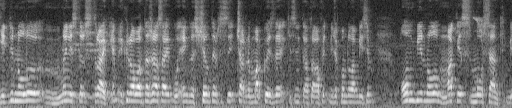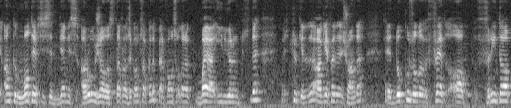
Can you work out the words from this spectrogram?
7 nolu Minister Strike hem ekür avantajına sahip bu English Channel temsilcisi Charlie Marquez de kesinlikle hata affetmeyecek konuda olan bir isim. 11 nolu Marquez Mosent bir Uncle Mo temsilcisi Deniz Araujo'la start alacak safkada performans olarak bayağı iyi görüntüsünde ve Türkiye'de de AGF'de şu anda. 9 nolu Fed Up, Frint Up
